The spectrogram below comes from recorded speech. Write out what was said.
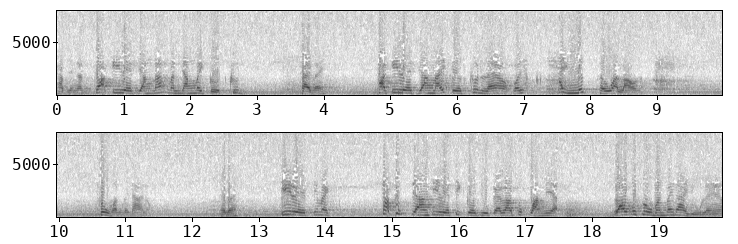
ทำอย่างนั้นเพราะกิเลสอย่างนั้นมันยังไม่เกิดขึ้น ใช่ไหม ถ้ากิเลสอย่างไหนเกิดขึ้นแล้ว ก็ให้นึกเธอว่าเรานะสู้มันไม่ได้หรอกเห็นไหมกิเลสที่ไม่ถ้าทุกอย่างกิเลสที่เกิดอยู่แก่เราทุกวันเนี่ย เราก็สู้มันไม่ได้อยู่แล้ว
